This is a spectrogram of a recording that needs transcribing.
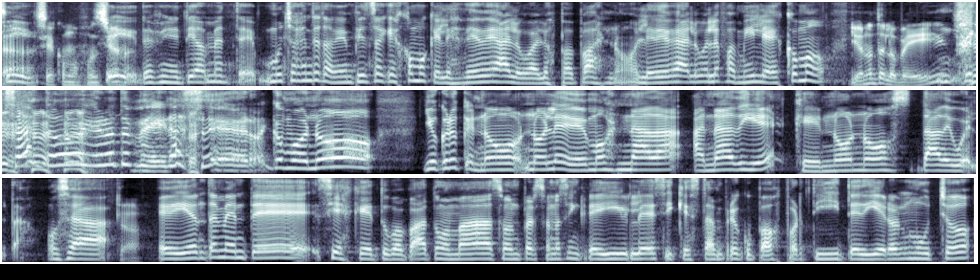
Sí, así es como funciona. Sí, definitivamente. Mucha gente también piensa que es como que les debe algo a los papás, ¿no? Le debe algo a la familia. Es como... Yo no te lo pedí. Exacto, yo no te pedí nacer. Como no... Yo creo que no, no le debemos nada a nadie que no nos da de vuelta. O sea, evidentemente, si es que tu papá, tu mamá son personas increíbles y que están preocupados por ti y te dieron mucho,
